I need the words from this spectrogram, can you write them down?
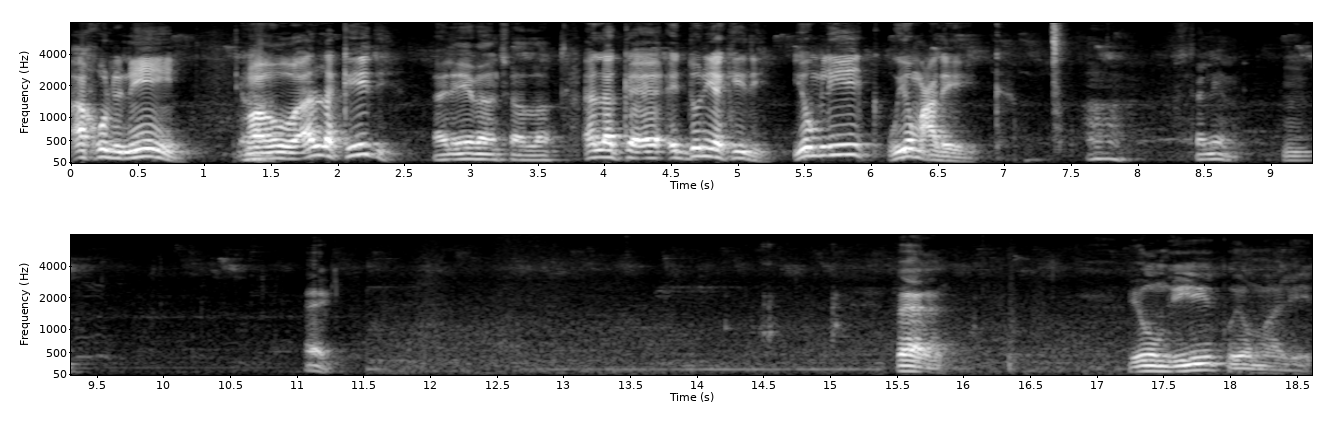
أخو لينين ما هو قال لك كده. قال إيه بقى إن شاء الله؟ قال لك آه، الدنيا كده. يوم ليك ويوم عليك. آه سليم مم. فعلا. يوم ليك ويوم عليك.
